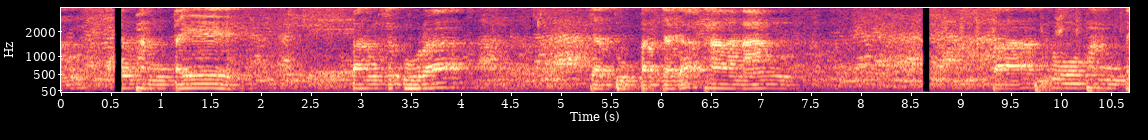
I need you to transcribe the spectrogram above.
งพันเต ปังสกุระจตุปัจจยทานัง สาธุโนพันเต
